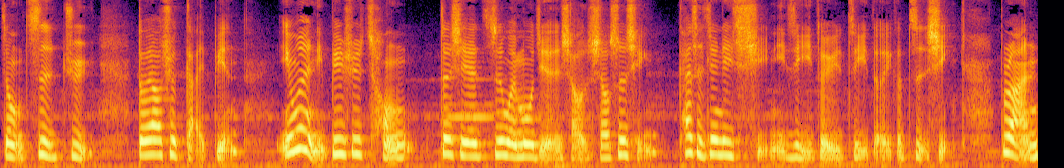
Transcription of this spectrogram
这种字句都要去改变，因为你必须从这些枝微末节的小小事情开始建立起你自己对于自己的一个自信，不然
